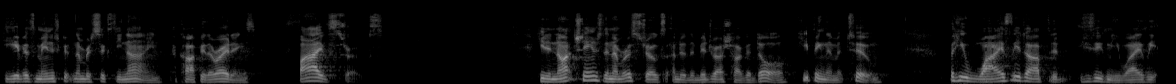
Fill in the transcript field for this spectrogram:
he gave his manuscript number 69, a copy of the writings, five strokes. He did not change the number of strokes under the Midrash Haggadol, keeping them at two, but he wisely adopted, excuse me, wisely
